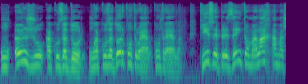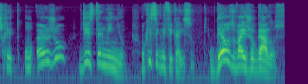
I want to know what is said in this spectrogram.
um anjo acusador, um acusador contra ela, contra ela. Que isso representa o Malach Amashchit, um anjo de extermínio. O que significa isso? Deus vai julgá-los,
